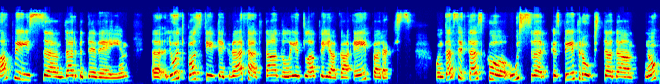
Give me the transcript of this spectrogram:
Latvijas darba devējiem, ļoti pozitīvi tiek vērtēta tāda lieta Latvijā kā e-paraksts. Un tas ir tas, ko uzsver, kas pietrūkst tādā, nu,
